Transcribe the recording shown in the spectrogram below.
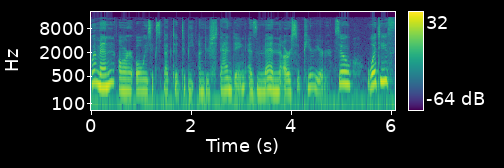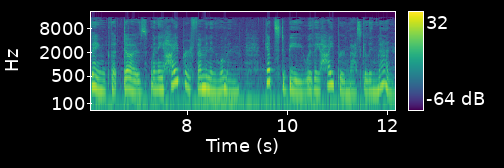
women are always expected to be understanding as men are superior. So, what do you think that does when a hyper feminine woman gets to be with a hyper masculine man?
